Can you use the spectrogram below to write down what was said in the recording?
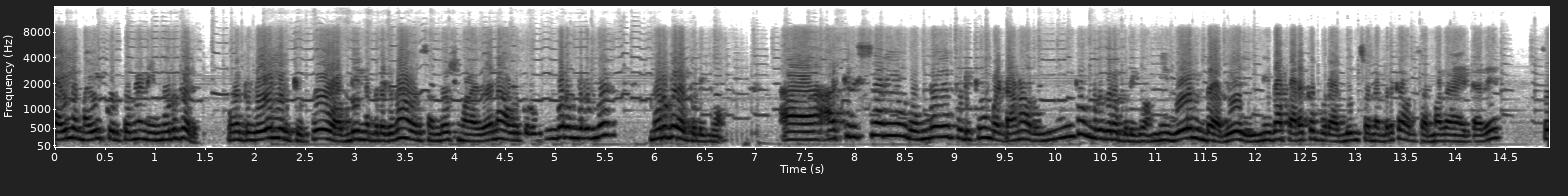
கையில மயில் கொடுத்தோம்னா நீ முருகர் உனக்கு வேல் இருக்கு போ அப்படின்ன பிறகுதான் அவர் சந்தோஷமானது ஏன்னா அவருக்கு ரொம்ப ரொம்ப ரொம்ப முருகரை பிடிக்கும். ஆஹ் கிருஷ்ணரையும் ரொம்பவே பிடிக்கும் பட் ஆனா ரொம்ப முருகரை பிடிக்கும். நீ வேல்டா வேல் நீ தான் பறக்க போற அப்படின்னு சொன்ன பிறகு அவர் சமாதானம் ஆயிட்டாரு. ஸோ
